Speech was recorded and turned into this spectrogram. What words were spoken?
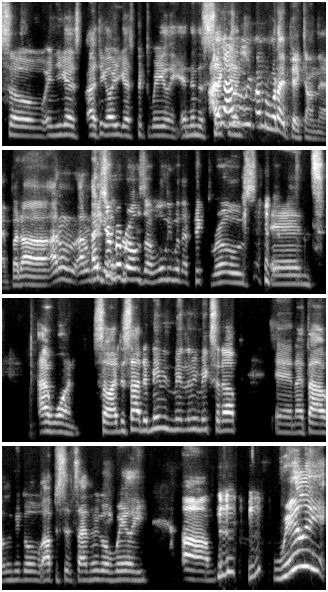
So, and you guys, I think all you guys picked Weili, and then the second. I don't remember what I picked on that, but uh, I don't. I don't. I just remember I was the only one that picked Rose, and I won. So I decided maybe let me- let me mix it up, and I thought let me go opposite side. Let me go Weili. Um, Weili,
